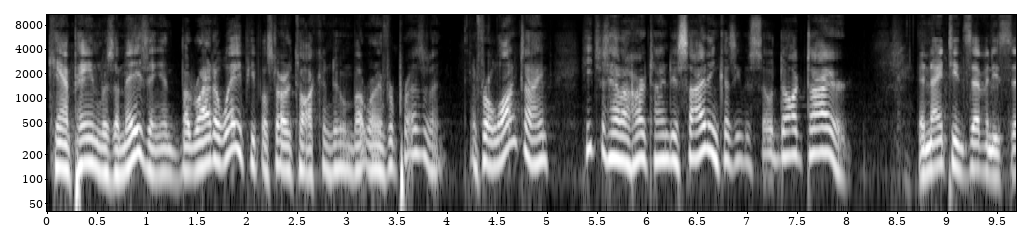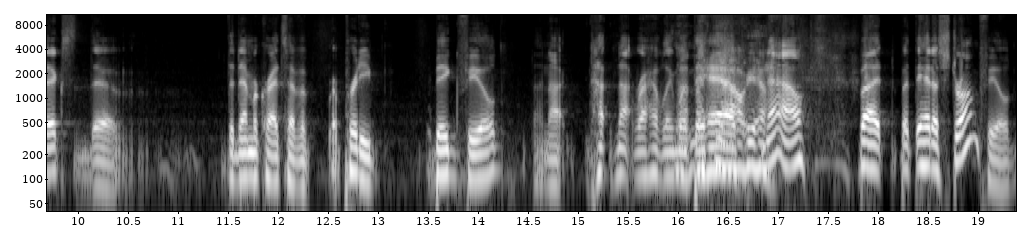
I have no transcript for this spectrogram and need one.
campaign was amazing. And but right away, people started talking to him about running for president. And for a long time, he just had a hard time deciding because he was so dog tired. In 1976, the the Democrats have a, a pretty big field, uh, not not, not rivaling what Not they now, have yeah. now, but but they had a strong field.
